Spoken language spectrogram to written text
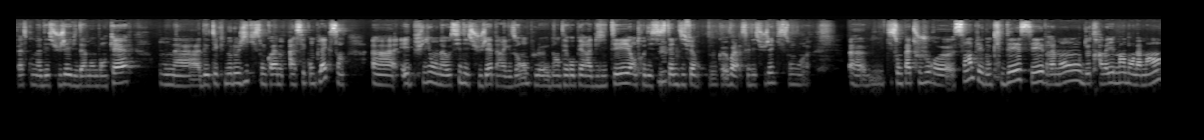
parce qu'on a des sujets évidemment bancaires, on a des technologies qui sont quand même assez complexes. Et puis on a aussi des sujets, par exemple, d'interopérabilité entre des mhm. systèmes différents. Donc voilà, c'est des sujets qui sont euh, qui sont pas toujours euh, simples. Et donc l'idée, c'est vraiment de travailler main dans la main,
